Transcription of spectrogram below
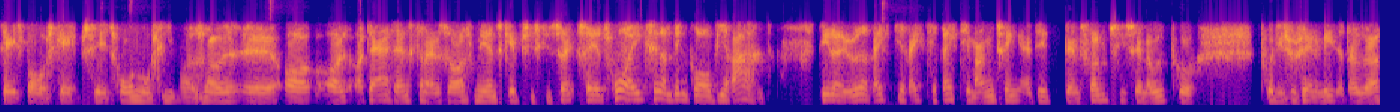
statsborgerskab til tronmuslimer og sådan noget. Øh, og, og, og der er danskerne altså også mere end skeptiske. Så, så jeg tror ikke, selvom den går viralt, det er der jo rigtig, rigtig, rigtig mange ting, at det Dansk Folkeparti sender ud på, på de sociale medier, der gør.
